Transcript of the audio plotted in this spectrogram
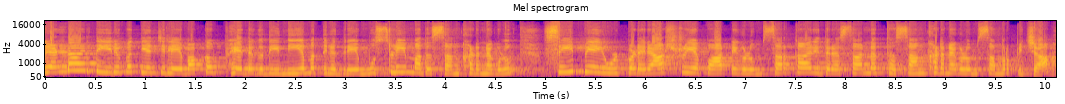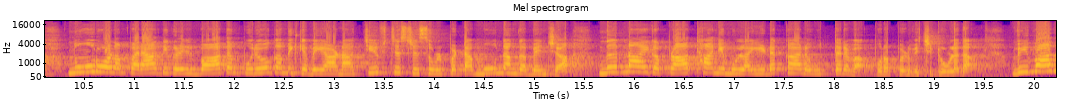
രണ്ടായിരത്തി ഇരുപത്തിയഞ്ചിലെ വഖഫ് ഭേദഗതി നിയമത്തിനെതിരെ മുസ്ലിം മത സംഘടനകളും സി പി ഐ ഉൾപ്പെടെ രാഷ്ട്രീയ പാർട്ടികളും സർക്കാരിതര സന്നദ്ധ സംഘടനകളും സമർപ്പിച്ച നൂറോളം പരാതികളിൽ വാദം പുരോഗമിക്കവെയാണ് ചീഫ് ജസ്റ്റിസ് ഉൾപ്പെട്ട മൂന്നംഗ ബെഞ്ച് നിർണായക പ്രാധാന്യമുള്ള ഇടക്കാല ഉത്തരവ് പുറപ്പെടുവിച്ചിട്ടുള്ളത്. വിവാദ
